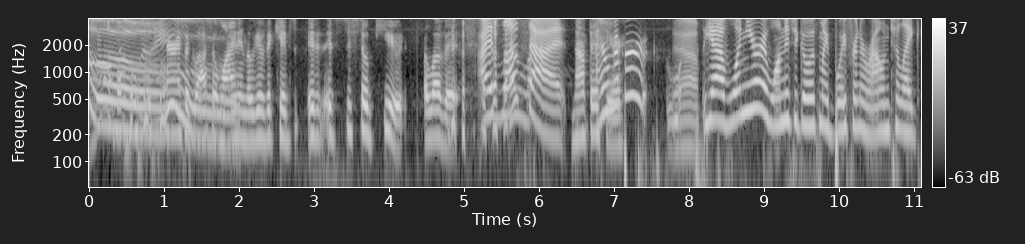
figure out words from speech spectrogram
Ooh. parents a glass of wine, and they'll give the kids. It, it's just so cute. I love it. I love that. Not this I year. remember, Yeah. yeah, one year I wanted to go with my boyfriend around to like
